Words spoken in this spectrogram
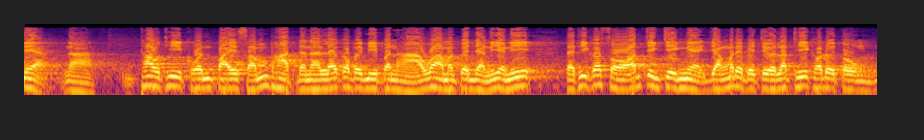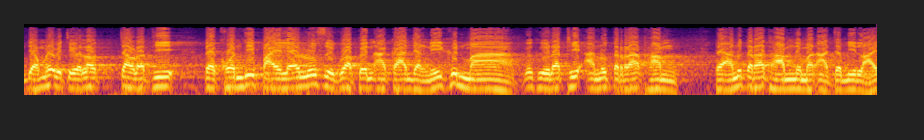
เนี่ยนะเท่าที่คนไปสัมผัสนะแล้วก็ไปมีปัญหาว่ามันเป็นอย่างนี้อย่างนี้ แต่ที่เขาสอนจริงๆเนี่ยยังไม่ได้ไปเจอลัทธิเขาโดยตรง ยังไม่ได้ไปเจอเราเจ้าลัทธิแต่คนที่ไปแล้วรู้สึกว่าเป็นอาการอย่างนี้ขึ้นมา ก็คือลัทธิอนุตตรธรรม แต่อนุตตรธรรมเนี่ยมันอาจจะมีหลาย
